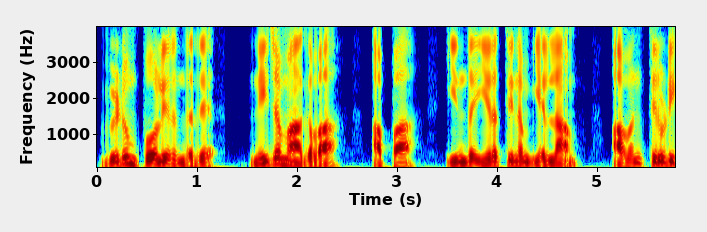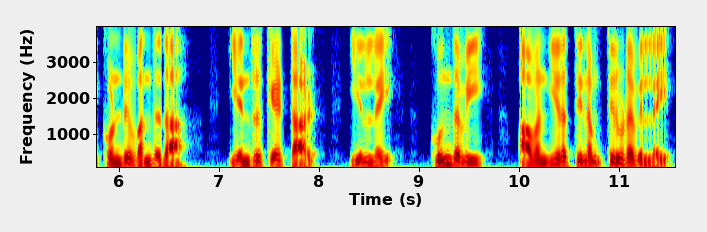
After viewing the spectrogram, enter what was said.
விடும் போலிருந்தது. நிஜமாகவா? அப்பா இந்த இரத்தினம் எல்லாம் அவன் திருடிக் கொண்டு வந்ததா? என்று கேட்டாள். இல்லை குந்தவி அவன் இரத்தினம் திருடவில்லை.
